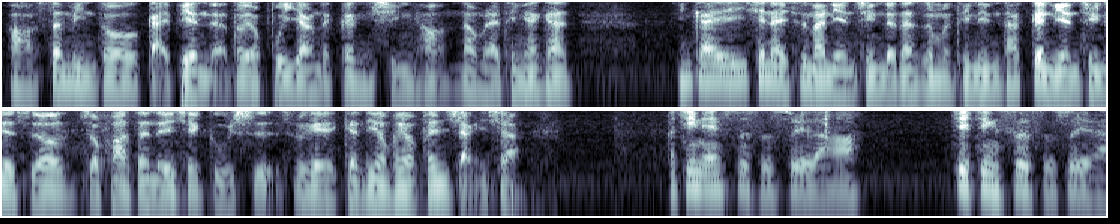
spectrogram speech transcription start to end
啊，生命都改变了，都有不一样的更新，哈。那我们来听看看。应该现在也是蛮年轻的，但是我们听听他更年轻的时候所发生的一些故事，是不是可以跟听众朋友分享一下？我今年四十岁了啊，接近四十岁了。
